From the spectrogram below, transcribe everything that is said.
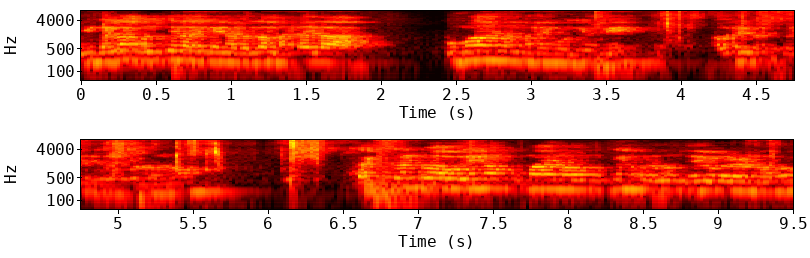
ನಿಮ್ಗೆಲ್ಲ ಗೊತ್ತಿಲ್ಲ ಹಾಗೆ ನಾವೆಲ್ಲ ಮನೆಲ್ಲ ಕುಮಾರನ ಮನೆಗೆ ಹೋಗಿದ್ವಿ. ಅವರೇ ಕರ್ಸ್ಕೊಂಡಿದ್ರು ಕರ್ಸ್ಕೊಂಡು ಅವರೇನೋ ಕುಮಾರನವರು ಮುಖ್ಯಮಂತ್ರಿಗಳು ದೇವೇಗೌಡನವರು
